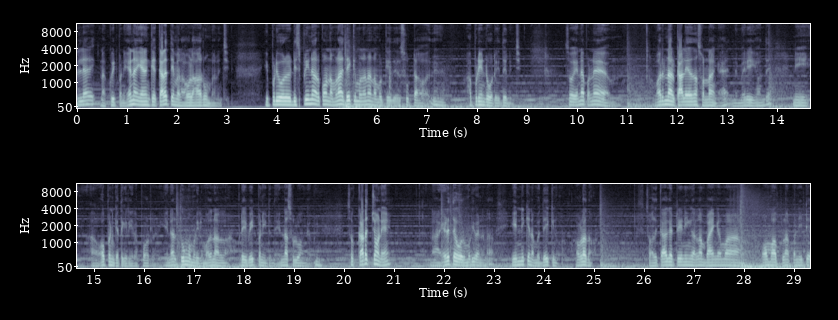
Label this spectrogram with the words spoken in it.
இல்லை நான் குயிட் பண்ணி ஏன்னா எனக்கு கராத்தே மேலே அவ்வளோ ஆர்வம் இருந்துச்சு. இப்படி ஒரு டிசிப்ளினாக இருக்கும். நம்மளாம் தேய்க்க முடியலன்னா நமக்கு இது சூட் ஆகாது. அப்படின்ற ஒரு இது இருந்துச்சு. ஸோ என்ன பண்ணேன்? மறுநாள் காலையில் தான் சொன்னாங்க இந்தமாரி வந்து நீ ஓப்பன் கேட்டகரியில் போடுற. என்னால் தூங்க முடியல முத நாள்லாம். அப்படியே வெயிட் பண்ணிட்டு இருந்தேன். என்ன சொல்லுவாங்க அப்படின்னு. ஸோ கிடச்சோன்னே நான் எடுத்த ஒரு முடிவு என்னென்னா இன்றைக்கி நம்ம தேய்க்கணும் அவ்வளோதான் ஸோ அதுக்காக ட்ரைனிங் எல்லாம் பயங்கரமாக வார்ம் அப்லாம் பண்ணிவிட்டு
